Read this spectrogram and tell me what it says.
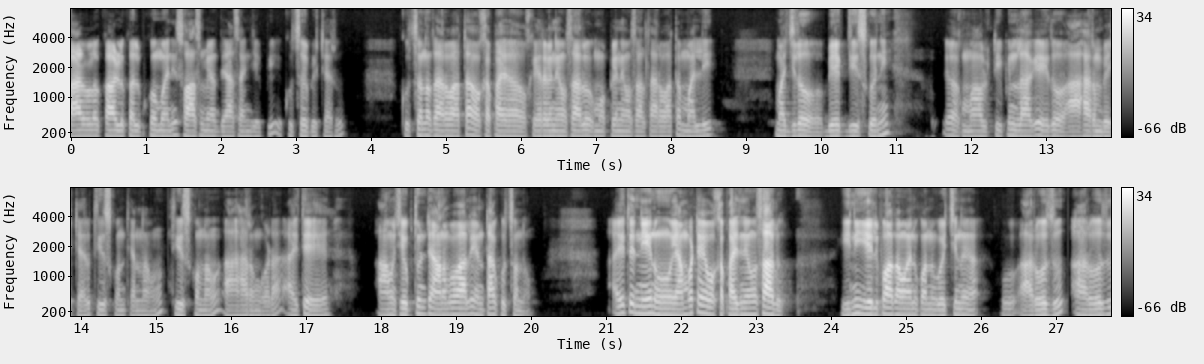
కాళ్ళలో కాళ్ళు కలుపుకోమని శ్వాస మీద ధ్యాస అని చెప్పి కూర్చోబెట్టారు. కూర్చున్న తర్వాత ఒక ప ఒక ఇరవై నిమిషాలు ముప్పై నిమిషాల తర్వాత మళ్ళీ మధ్యలో బ్రేక్ తీసుకొని మామూలు టిఫిన్ లాగే ఏదో ఆహారం పెట్టారు తీసుకొని తిన్నాము. తీసుకున్నాము ఆహారం కూడా. అయితే ఆమె చెబుతుంటే అనుభవాలు ఇంటా కూర్చున్నాం. అయితే నేను ఎంబటే ఒక పది నిమిషాలు విని వెళ్ళిపోదాం అనుకొని వచ్చిన ఆ రోజు ఆ రోజు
